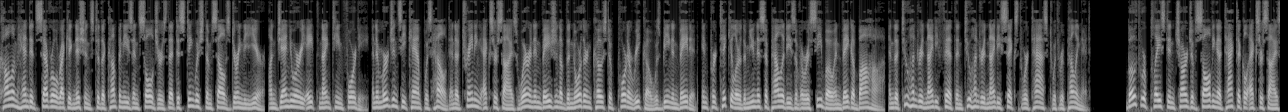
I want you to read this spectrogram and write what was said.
Colom handed several recognitions to the companies and soldiers that distinguished themselves during the year. On January 8, 1940, an emergency camp was held and a training exercise where an invasion of the northern coast of Puerto Rico was being invaded, in particular the municipalities of Arecibo and Vega Baja, and the 295th and 296th were tasked with repelling it. Both were placed in charge of solving a tactical exercise,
